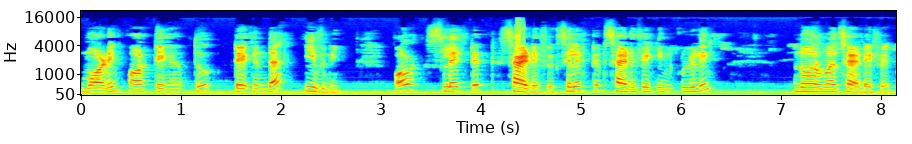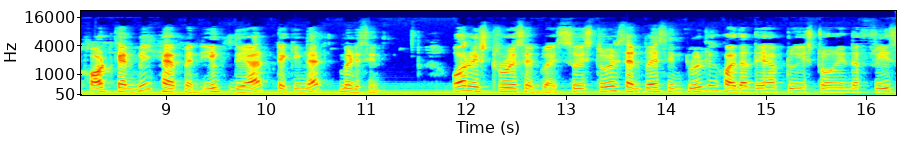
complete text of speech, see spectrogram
morning or they have to take in the evening or selected side effect selected side effect including normal side effect. What can be happen if they are taking that medicine? Or storage advice. So storage advice including whether they have to store in the fridge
